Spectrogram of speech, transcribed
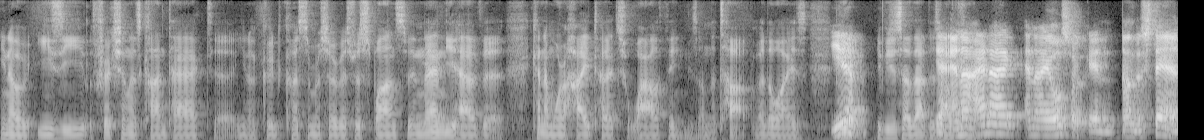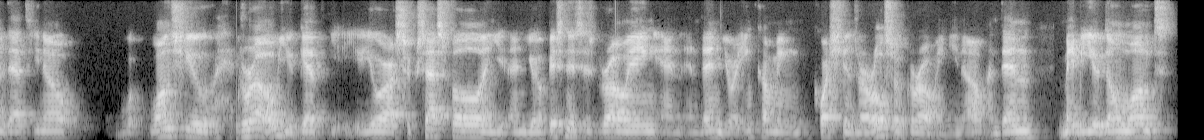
you know, easy, frictionless contact, uh, you know, good customer service response, and then you have the kind of more high touch, wow things on the top. Otherwise, yeah, yeah if you just have that, yeah, and I, and I and I also can understand that you know once you grow, you get you are successful and you, and your business is growing, and and then your incoming questions are also growing, you know, and then maybe you don't want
